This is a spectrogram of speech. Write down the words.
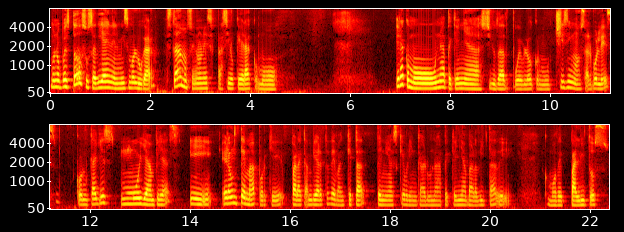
Bueno, pues todo sucedía en el mismo lugar. Estábamos en un espacio que era como... Era como una pequeña ciudad, pueblo, con muchísimos árboles, con calles muy amplias y era un tema porque para cambiarte de banqueta tenías que brincar una pequeña bardita de como de palitos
